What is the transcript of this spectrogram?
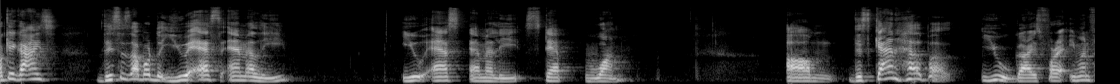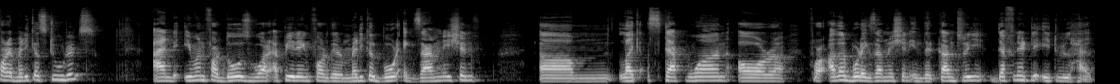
Okay guys, this is about the USMLE USMLE step 1. Um, this can help uh, you guys for even for medical students and even for those who are appearing for their medical board examination um, like step one or uh, for other board examination in their country definitely it will help.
